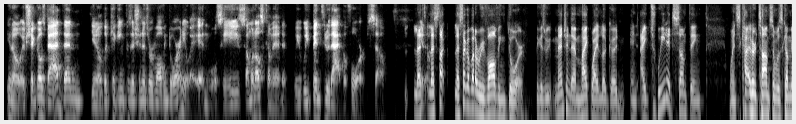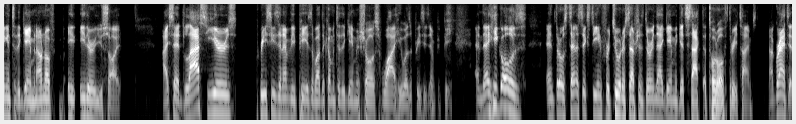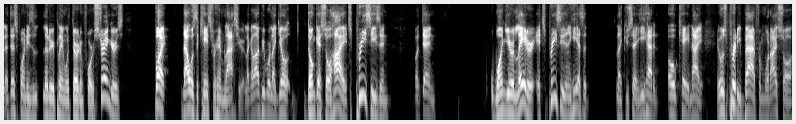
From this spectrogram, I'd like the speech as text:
you know, if shit goes bad, then you know the kicking position is a revolving door anyway, and we'll see someone else come in. And we we've been through that before, so let's know. let's talk let's talk about a revolving door because we mentioned that Mike White looked good, and I tweeted something when Skylar Thompson was coming into the game, and I don't know if e- either of you saw it. I said last year's preseason MVP is about to come into the game and show us why he was a preseason MVP, and then he goes and throws 10 to 16 for two interceptions during that game and gets sacked a total of three times. Now, granted, at this point, he's literally playing with third and fourth stringers, but that was the case for him last year. Like a lot of people were like, yo, don't get so high. It's preseason. But then one year later, it's preseason. He has a, like you said, he had an okay night. It was pretty bad from what I saw.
